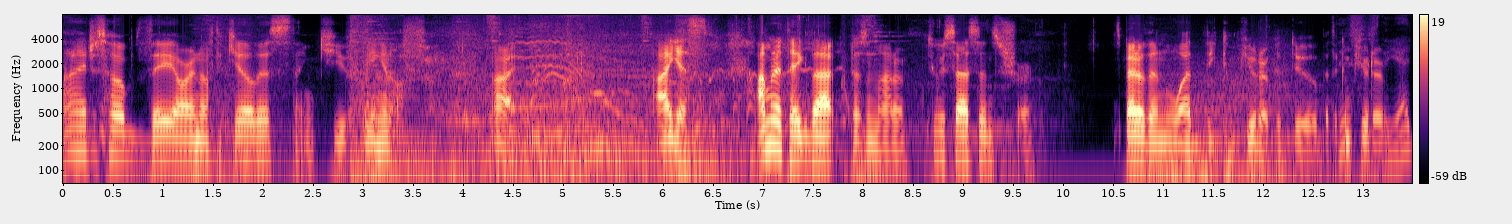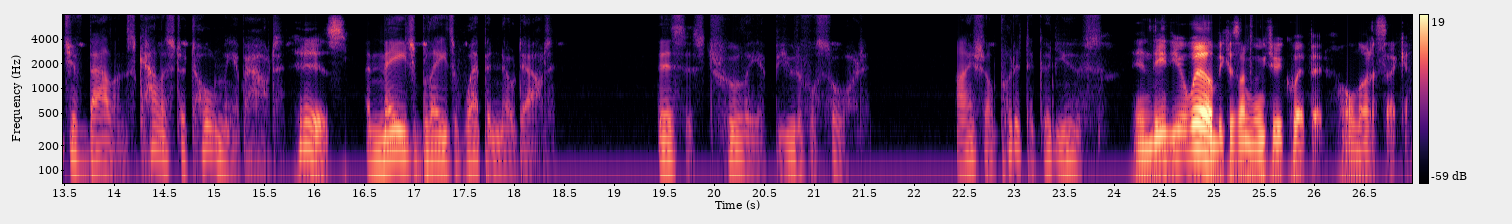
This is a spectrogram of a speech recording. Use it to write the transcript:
I just hope they are enough to kill this. Thank you for being enough. Alright. I guess. I'm gonna take that. Doesn't matter. Two assassins? Sure. It's better than what the computer could do, but the this computer... Is the edge of balance Callister told me about. It is. A mage blade's weapon, no doubt. This is truly a beautiful sword. I shall put it to good use. Indeed you will, because I'm going to equip it. Hold on a second.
